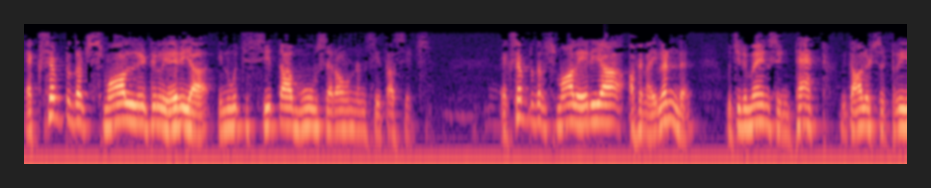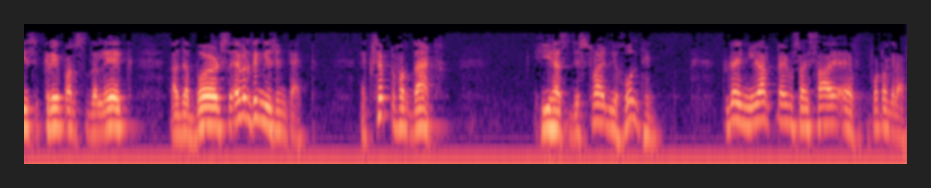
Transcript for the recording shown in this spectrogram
except that small little area in which sita moves around and sita sits except that small area of an island which remains intact. With all its trees creepers the lake uh, the birds everything is intact. Except for that he has destroyed the whole thing. Today in new york times i saw a photograph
